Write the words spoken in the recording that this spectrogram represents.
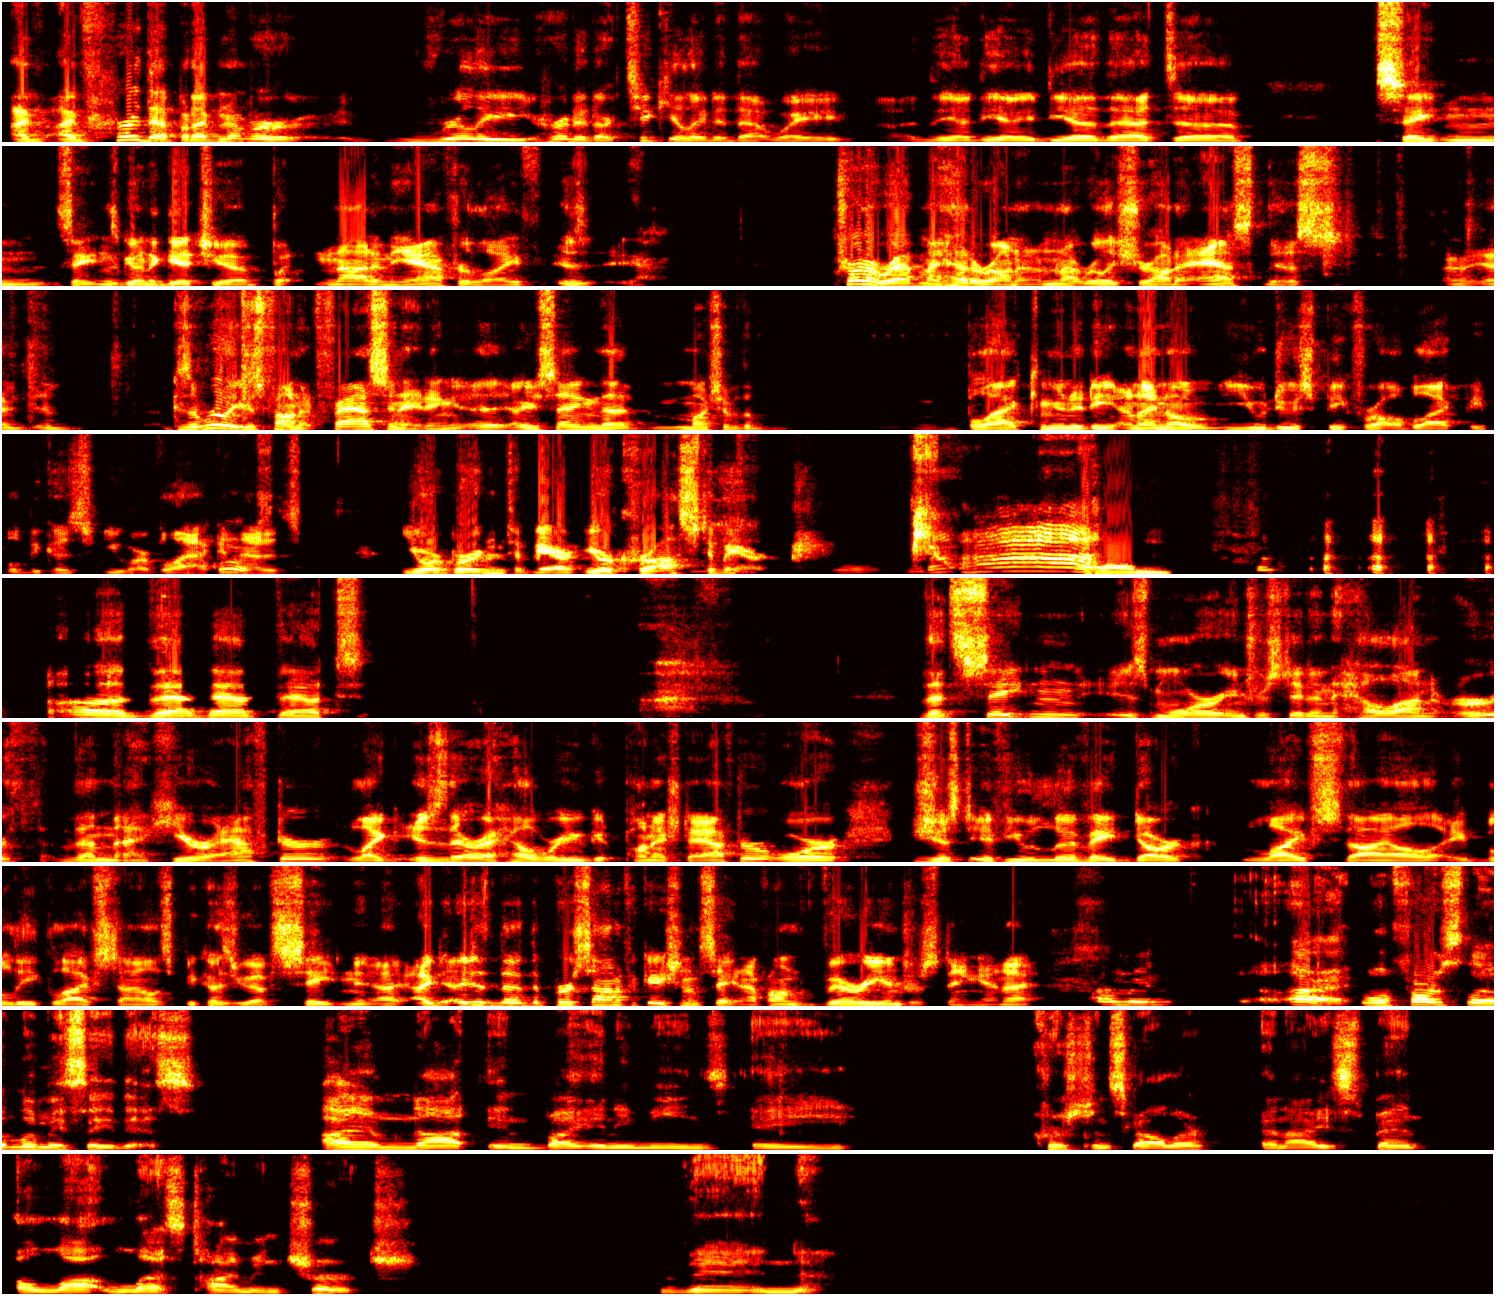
I've I've heard that, but I've never really heard it articulated that way. The the idea that uh, Satan Satan's going to get you, but not in the afterlife is I'm trying to wrap my head around it. I'm not really sure how to ask this because I, I, I really just found it fascinating. Are you saying that much of the black community, and I know you do speak for all black people because you are black, and that is your burden to bear, your cross to bear. um, uh, that that that that Satan is more interested in hell on earth than the hereafter? Like, is there a hell where you get punished after, or just if you live a dark lifestyle, a bleak lifestyle, it's because you have Satan? I, I, the, the personification of Satan I found very interesting, and I. I mean, all right. Well, first, let, let me say this: I am not in by any means a Christian scholar, and I spent a lot less time in church than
